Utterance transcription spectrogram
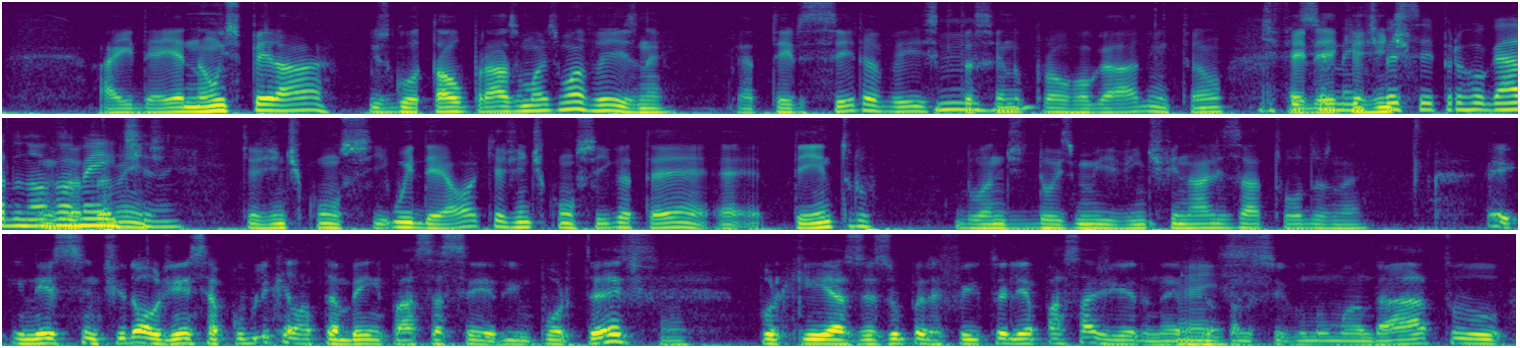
a ideia é não esperar esgotar o prazo mais uma vez, né? É a terceira vez que está uhum. sendo prorrogado, então a ideia é que a gente vai ser prorrogado novamente, né? Que a gente consiga, o ideal é que a gente consiga até é, dentro do ano de 2020 finalizar todos, né? E, e, nesse sentido a audiência pública ela também passa a ser importante, Sim. porque às vezes o prefeito ele é passageiro, né? Ele é já está no segundo mandato,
